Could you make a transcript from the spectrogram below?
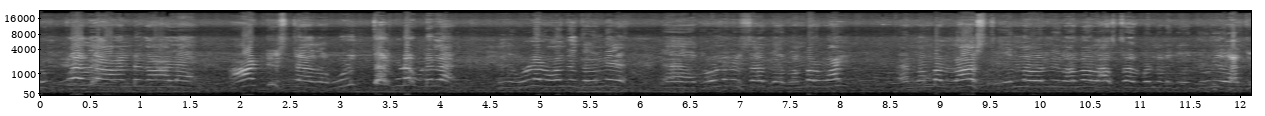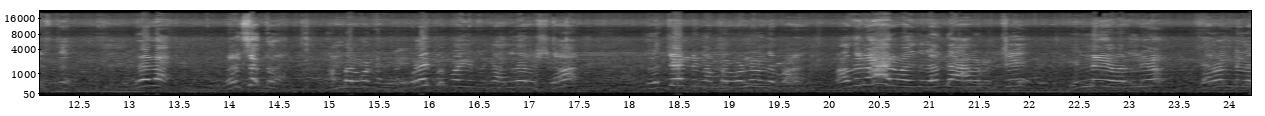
முப்பது ஆண்டு கால ஆர்டிஸ்ட் அதை ஒருத்தர் கூட விடல. நீங்கள் உள்ள நுழைஞ்சதுலேருந்து Goundamani sir number one and number last என்ன வரலையும் நான் தான் லாஸ்ட்டாக இருப்பேன்னு நினைக்கிறேன் ஜூனியர் ஆர்டிஸ்ட்டு இல்லை வருஷத்தில். Number one. உழைப்பு போய்கிட்டு இருக்கு அது வேறு விஷயம். லெஜண்ட் நம்பர் ஒன்று இந்த ப- பதினாறு வயதுலேருந்து ஆரம்பித்து இன்னைய வரலையும் கரண்டில்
